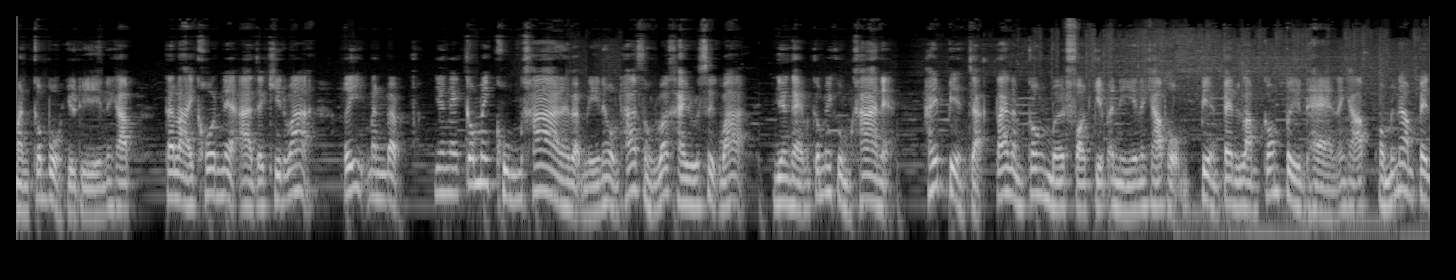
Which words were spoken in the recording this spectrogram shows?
มันก็บวกอยู่ดีนะครับ แต่หลายคนเนี่ยอาจจะคิดว่า เอ้ยมันแบบยังไงก็ไม่คุ้มค่าอะไรแบบนี้นะผมถ้าสมมติว่าใครรู้สึกว่ายังไงมันก็ไม่คุ้มค่าเนี่ย ให้เปลี่ยนจากใต้ลำกล้อง Merge for Gift อันนี้นะครับผมเปลี่ยนเป็นลำกล้องปืนแทนนะครับผมแนะนำเป็น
